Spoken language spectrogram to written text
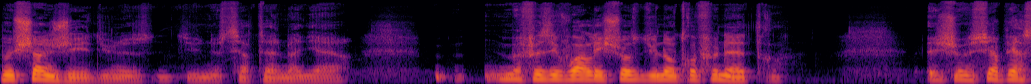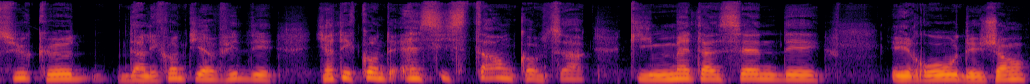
me changeait d'une certaine manière, me faisait voir les choses d'une autre fenêtre. Je me suis aperçu que dans les contes, il y avait des, il y a des contes insistants comme ça, qui mettent en scène des héros, des gens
